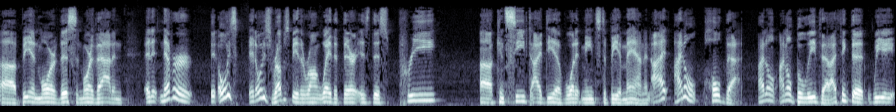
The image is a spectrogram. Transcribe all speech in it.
uh, being more of this and more of that." And and it never, it always, it always rubs me the wrong way that there is this pre uh, conceived idea of what it means to be a man, and I, I don't hold that. I don't I don't believe that. I think that we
